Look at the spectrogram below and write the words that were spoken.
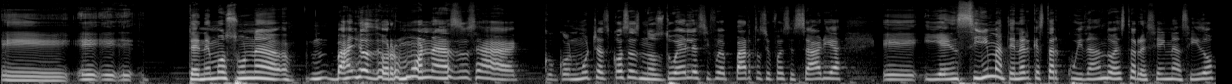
Eh, eh, eh, tenemos un baño de hormonas, o sea, con, con, muchas cosas. Nos duele si fue parto, si fue cesárea. y encima tener que estar cuidando a este recién nacido.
